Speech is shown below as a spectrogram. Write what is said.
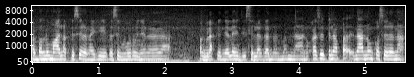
habang lumalaki sila, nakikita siguro nila na paglaki nila, hindi sila ganun, ma'am, na ano. Kasi pinapa, ko sila na,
